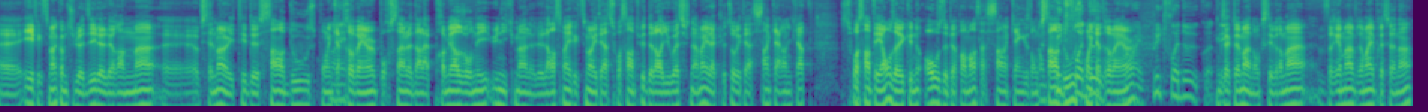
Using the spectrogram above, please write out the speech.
Euh, et effectivement, comme tu l'as dit, le rendement euh, officiellement a été de 112,81% dans la première journée uniquement. Le lancement effectivement a été à 68 US finalement et la clôture était à 144,71 avec une hausse de performance à 115. Donc, 112,81. plus de fois deux. Quoi, Exactement. Donc c'est vraiment, vraiment, vraiment impressionnant.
